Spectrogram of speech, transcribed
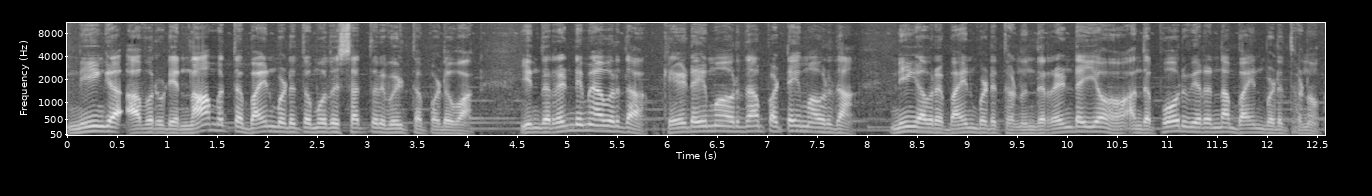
நீங்கள் அவருடைய நாமத்தை பயன்படுத்தும் போது சத்துரு வீழ்த்தப்படுவான். இந்த ரெண்டுமே அவர் தான் கேடயமும் அவர் தான் பட்டையும் அவர் தான் நீங்கள் அவரை பயன்படுத்தணும். இந்த ரெண்டையும் அந்த போர் வீரன் தான் பயன்படுத்தணும்.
